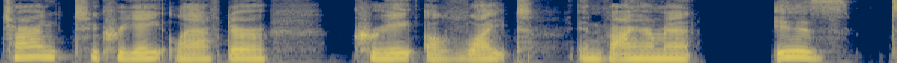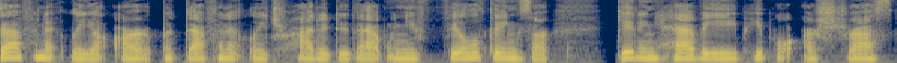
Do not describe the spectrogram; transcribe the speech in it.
trying to create laughter, create a light environment is definitely art, but definitely try to do that when you feel things are getting heavy, people are stressed.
